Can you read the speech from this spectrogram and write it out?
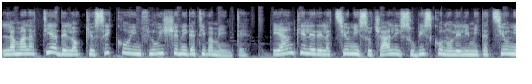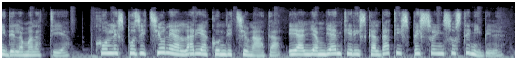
la malattia dell'occhio secco influisce negativamente e anche le relazioni sociali subiscono le limitazioni della malattia, con l'esposizione all'aria condizionata e agli ambienti riscaldati spesso insostenibile.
